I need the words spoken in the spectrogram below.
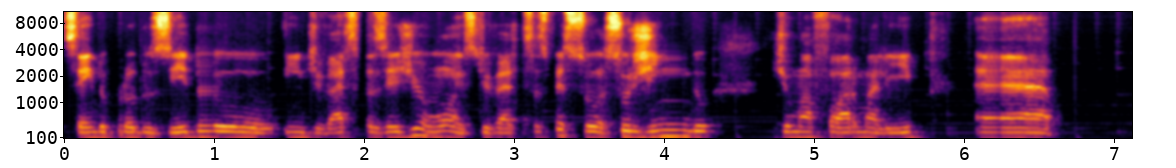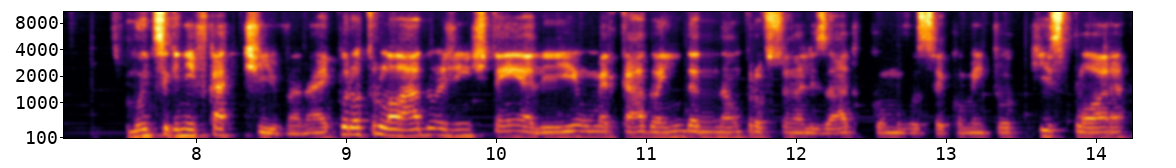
sendo produzido em diversas regiões, diversas pessoas, surgindo de uma forma ali é, muito significativa, né? E por outro lado, a gente tem ali um mercado ainda não profissionalizado, como você comentou, que explora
